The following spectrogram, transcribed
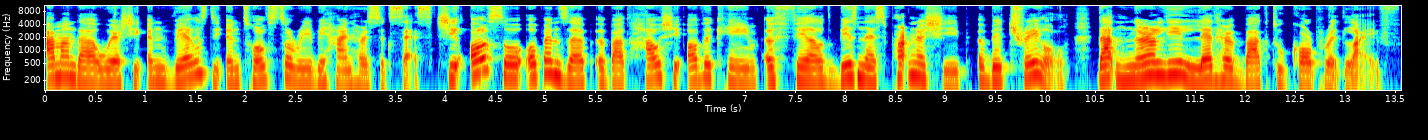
Amanda where she unveils the untold story behind her success. She also opens up about how she overcame a failed business partnership, a betrayal that nearly led her back to corporate life.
